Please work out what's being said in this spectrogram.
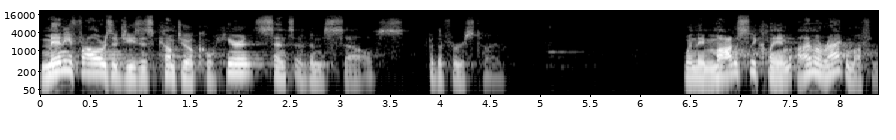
Many followers of Jesus come to a coherent sense of themselves for the first time. When they modestly claim, I'm a ragamuffin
